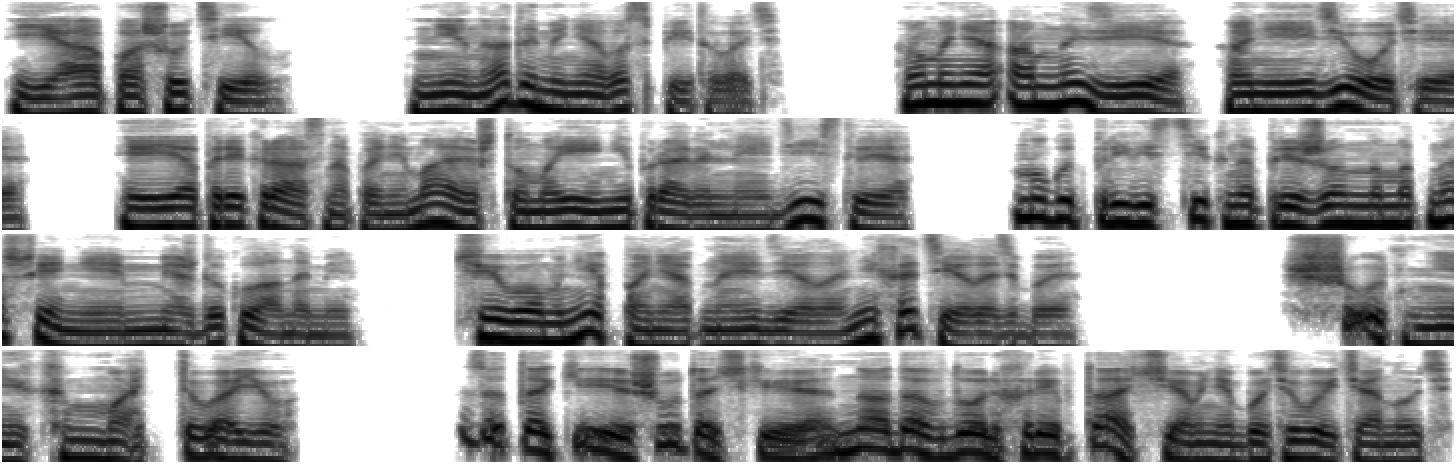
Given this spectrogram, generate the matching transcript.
Я пошутил. Не надо меня воспитывать. У меня амнезия, а не идиотия, и я прекрасно понимаю, что мои неправильные действия могут привести к напряженным отношениям между кланами, чего мне, понятное дело, не хотелось бы. «Шутник, мать твою! За такие шуточки надо вдоль хребта чем-нибудь вытянуть.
